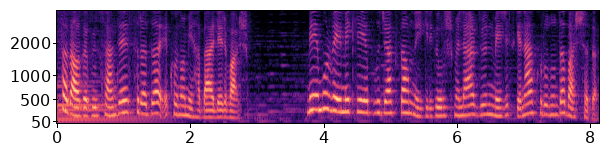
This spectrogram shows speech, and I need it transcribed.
Kısa Dalga Bülten'de sırada ekonomi haberleri var. Memur ve emekliye yapılacak zamla ilgili görüşmeler dün Meclis Genel Kurulu'nda başladı.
